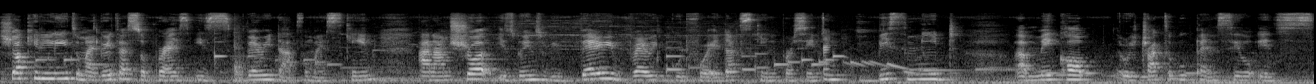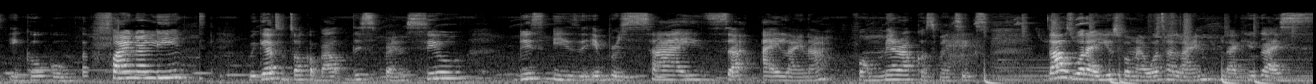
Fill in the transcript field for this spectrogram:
shockingly, to my greatest surprise, is very dark for my skin. And I'm sure it's going to be very, very good for a dark skin person. Bismuth uh, makeup retractable pencil it's a go-go. Finally, we get to talk about this pencil this is a precise eyeliner from Mera Cosmetics that's what I use for my waterline like you guys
